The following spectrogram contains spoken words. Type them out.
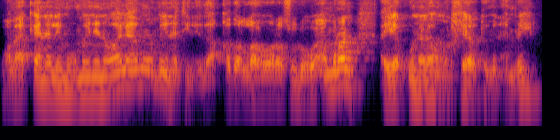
وما كان لمؤمن ولا مؤمنة إذا قضى الله ورسوله أمرا أن يكون لهم الخيرة من أمرهم.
